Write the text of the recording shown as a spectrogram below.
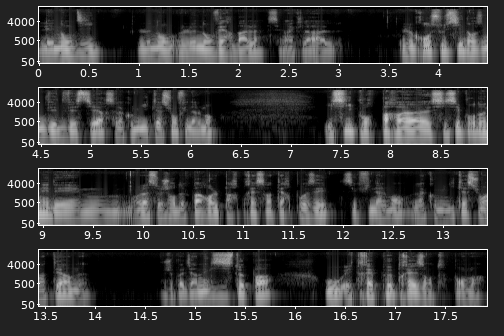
les non-dits, le non, le non-verbal. C'est vrai que le gros souci dans une vie de vestiaire, c'est la communication finalement. Ici, pour, euh, si c'est pour donner des, hum, voilà, ce genre de paroles par presse interposée, c'est que finalement, la communication interne, je ne vais pas dire n'existe pas, ou est très peu présente pour moi.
